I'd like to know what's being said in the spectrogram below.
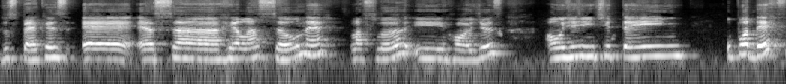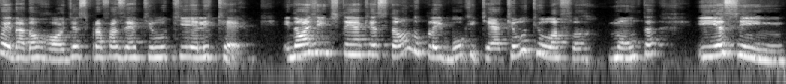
dos Packers é essa relação, né? LaFleur e Rodgers, onde a gente tem o poder que foi dado ao Rodgers para fazer aquilo que ele quer. Então a gente tem a questão do playbook, que é aquilo que o LaFleur monta, e assim,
